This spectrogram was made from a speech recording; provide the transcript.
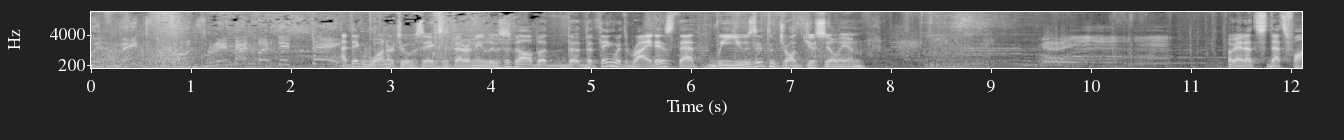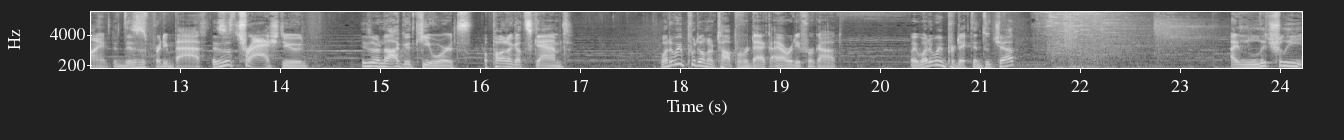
will make the gods remember this day. I think one or two of Ziggs is better than Elusive Spell, but the, the thing with Right is that we use it to draw just Okay, that's that's fine. This is pretty bad. This is trash, dude. These are not good keywords. Opponent got scammed. What did we put on the top of her deck? I already forgot. Wait, what did we predict into chat? I literally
